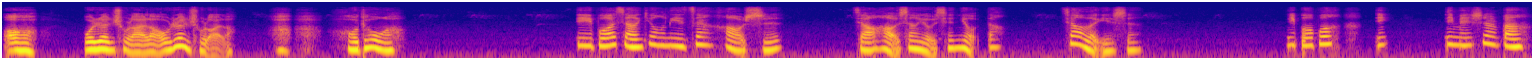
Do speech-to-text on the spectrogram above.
哦，我认出来了，我认出来了啊。好痛啊！李伯想用力站好时，脚好像有些扭到，叫了一声：“李伯伯，你，你没事吧？”“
